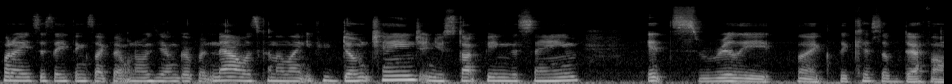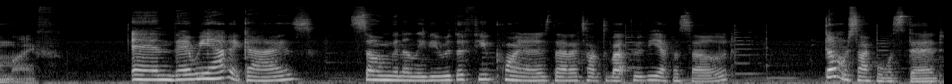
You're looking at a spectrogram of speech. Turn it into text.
when I used to say things like that when I was younger. But now it's kind of like if you don't change and you're stuck being the same, it's really like the kiss of death on life. And there we have it, guys. So I'm gonna leave you with a few pointers that I talked about through the episode. Don't recycle what's dead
